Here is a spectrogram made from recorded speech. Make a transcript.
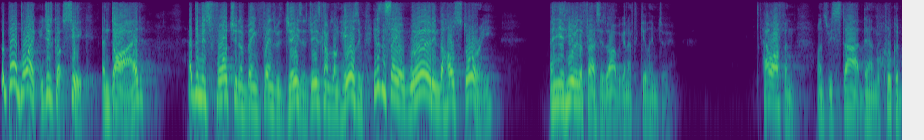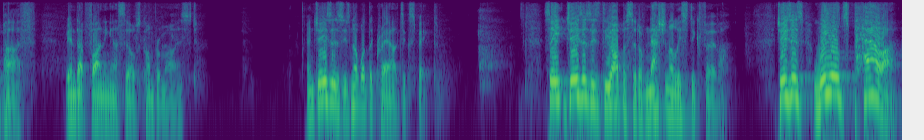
The poor bloke, he just got sick and died had the misfortune of being friends with Jesus. Jesus comes along, heals him. He doesn't say a word in the whole story. And yet here are the Pharisees, right, we're going to have to kill him too. How often, once we start down the crooked path, we end up finding ourselves compromised? And Jesus is not what the crowds expect. See, Jesus is the opposite of nationalistic fervour. Jesus wields power,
